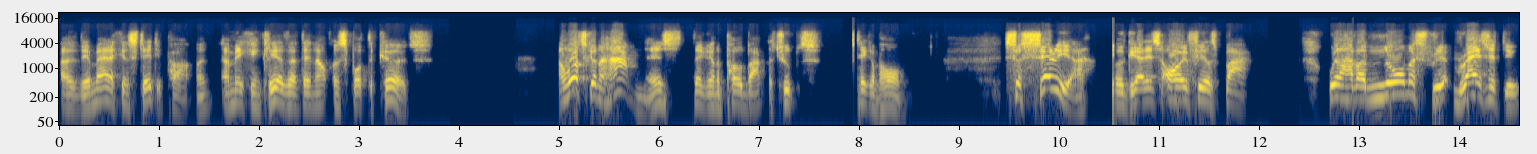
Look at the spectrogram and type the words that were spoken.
uh, the American State Department, are making clear that they're not going to support the Kurds. And what's going to happen is they're going to pull back the troops, take them home. So Syria will get its oil fields back. We'll have enormous re- residue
